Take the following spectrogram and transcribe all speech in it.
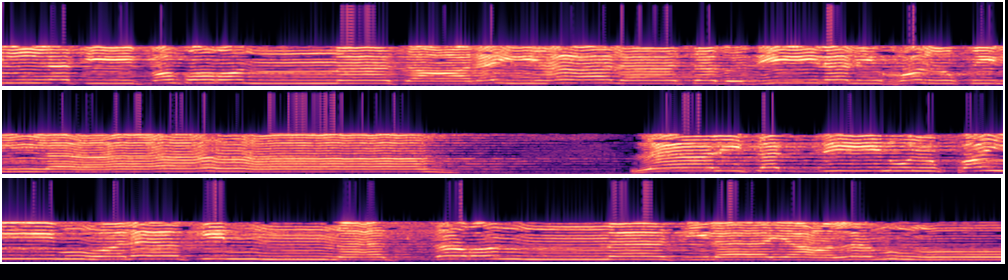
التي فطر الناس عليها لا تبديل لخلق الله الدين القيم ولكن أكثر الناس لا يعلمون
